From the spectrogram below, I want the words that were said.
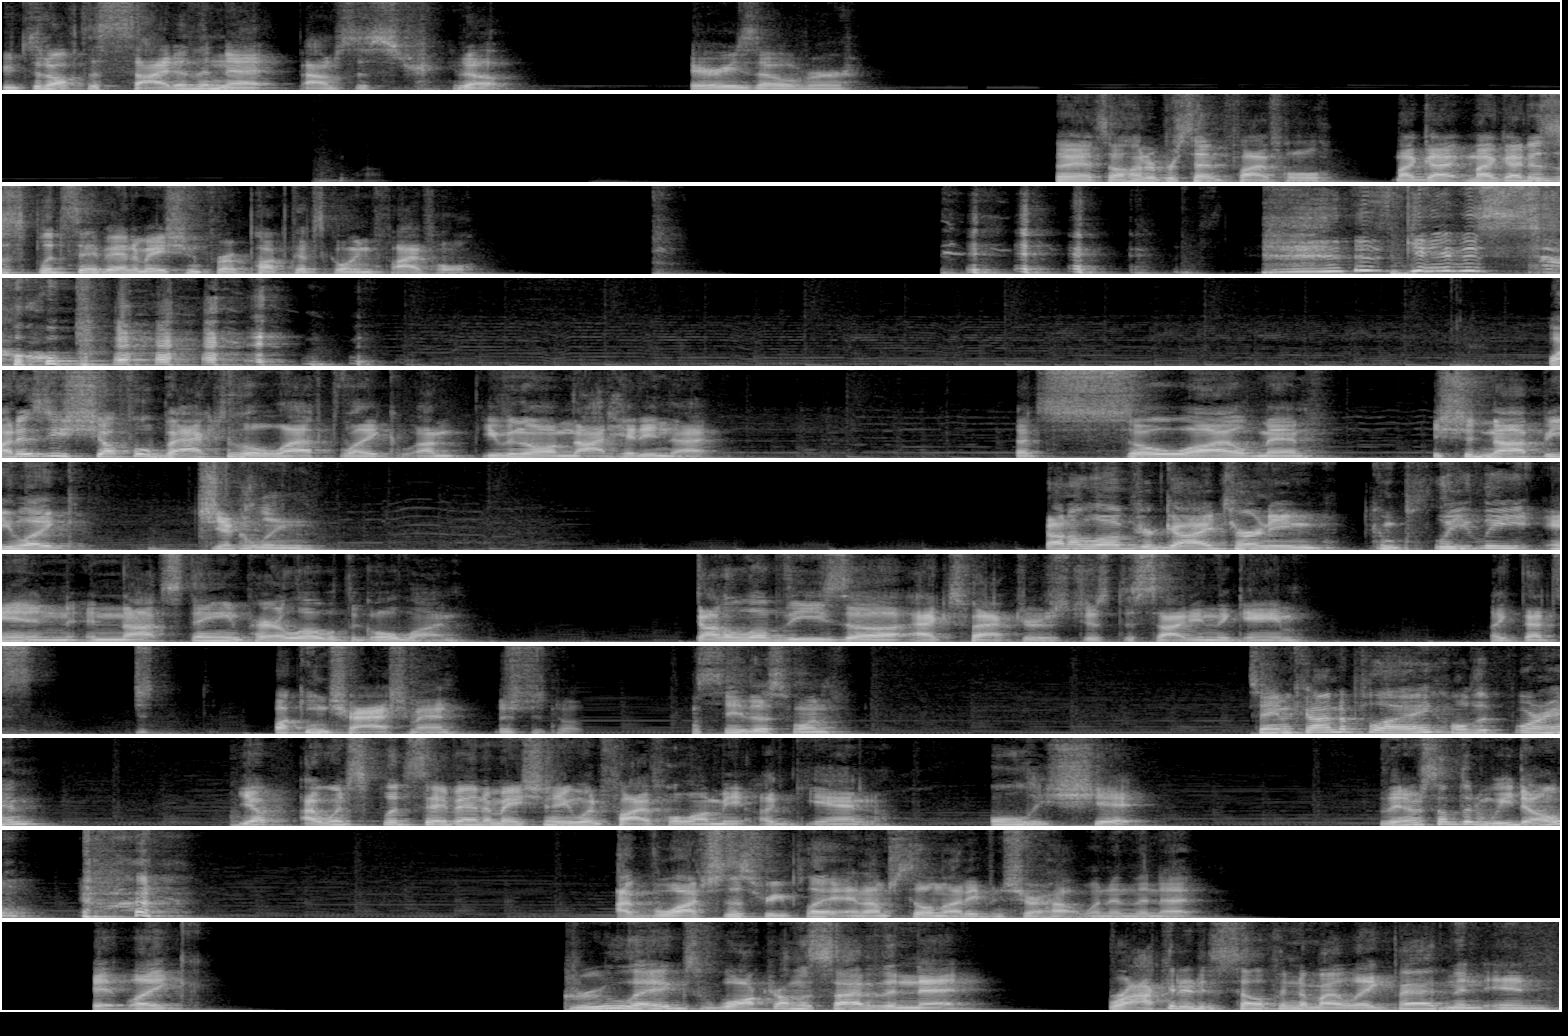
Shoots it off the side of the net, bounces straight up, carries over. Yeah, it's 100% five hole. My guy, my guy does a split save animation for a puck that's going five hole. this game is so bad. Why does he shuffle back to the left like I'm even though I'm not hitting that? That's so wild, man. He should not be like jiggling. Gotta love your guy turning completely in and not staying parallel with the goal line. Gotta love these uh, X factors just deciding the game. Like that's just fucking trash, man. There's just no. Let's see this one. Same kind of play. Hold it forehand. Yep, I went split save animation and he went five hole on me again. Holy shit. Do they know something we don't? I've watched this replay and I'm still not even sure how it went in the net. It like grew legs, walked on the side of the net, rocketed itself into my leg pad, and then in.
